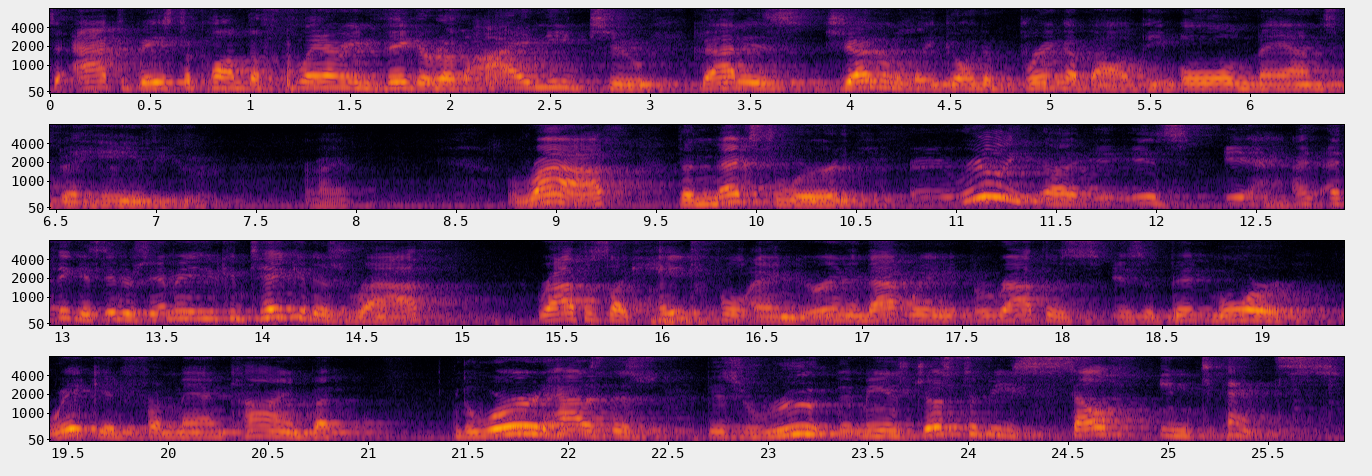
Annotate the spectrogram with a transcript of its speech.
To act based upon the flaring vigor of, I need to, that is generally going to bring about the old man's behavior, right? Wrath, the next word, really uh, is, I think it's interesting. I mean, you can take it as wrath. Wrath is like hateful anger, and in that way, wrath is, is a bit more wicked from mankind. But the word has this, this root that means just to be self intense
